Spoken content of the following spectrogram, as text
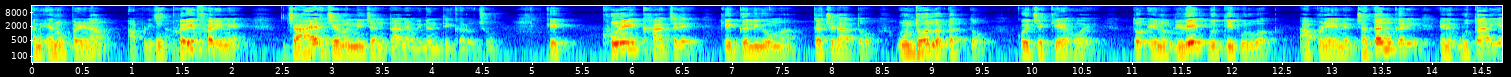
અને એનું પરિણામ આપણી ફરી ફરીને જાહેર જીવનની જનતાને વિનંતી કરું છું કે ખૂણે ખાચરે કે ગલીઓમાં કચડાતો ઊંધો લટકતો કોઈ જગ્યાએ હોય તો એનું વિવેક બુદ્ધિપૂર્વક આપણે એને જતન કરી, એને ઉતારીએ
